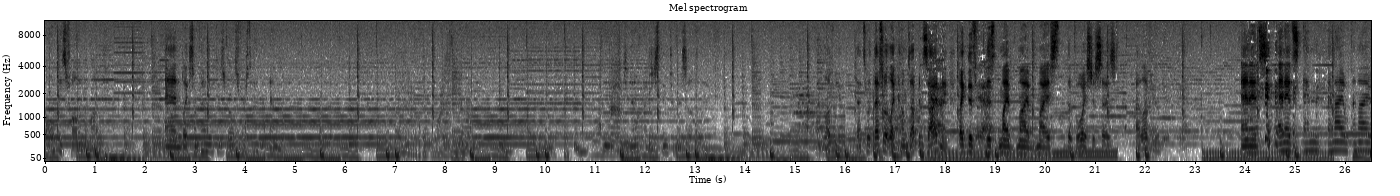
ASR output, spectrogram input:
always falling in love, and like sometimes with these girls first time, That's what like comes up inside Yeah. me. Like this Yeah. this my my my the voice just says, I love you. And it's and it's and and I and I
